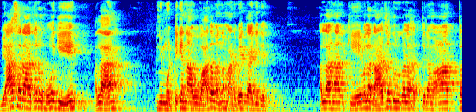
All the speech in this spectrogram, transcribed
ವ್ಯಾಸರಾಜರು ಹೋಗಿ, ಅಲ್ಲ, ನಿಮ್ಮೊಟ್ಟಿಗೆ ನಾವು ವಾದವನ್ನು ಮಾಡಬೇಕಾಗಿದೆ. ಅಲ್ಲ, ನಾನು ಕೇವಲ ರಾಜಗುರುಗಳ ಹತ್ತಿರ ಮಾತ್ರ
